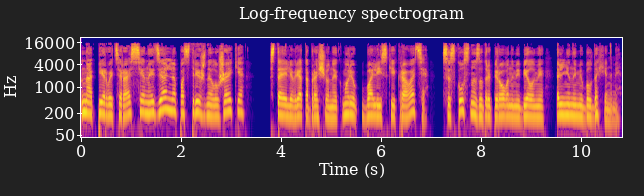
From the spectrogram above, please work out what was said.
На первой террасе, на идеально подстриженной лужайке, стояли в ряд обращенные к морю балийские кровати с искусно задрапированными белыми льняными балдахинами.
